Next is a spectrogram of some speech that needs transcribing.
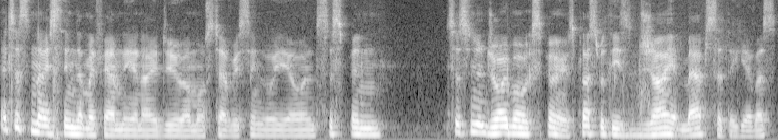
it's just a nice thing that my family and I do almost every single year, and it's just been, it's just an enjoyable experience. Plus, with these giant maps that they give us,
